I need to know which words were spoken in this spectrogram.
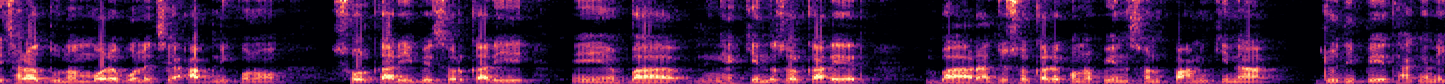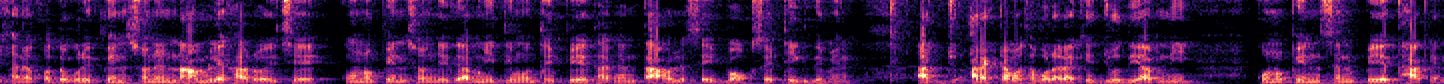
এছাড়াও দু নম্বরে বলেছে, আপনি কোনো সরকারি, বেসরকারি বা কেন্দ্র সরকারের বা রাজ্য সরকারের কোনো পেনশন পান কি না, যদি পেয়ে থাকেন এখানে কতগুলি পেনশনের নাম লেখা রয়েছে, কোনো পেনশন যদি আপনি ইতিমধ্যেই পেয়ে থাকেন তাহলে সেই বক্সে ঠিক দেবেন। আর আরেকটা কথা বলে রাখি, যদি আপনি কোনো পেনশন পেয়ে থাকেন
